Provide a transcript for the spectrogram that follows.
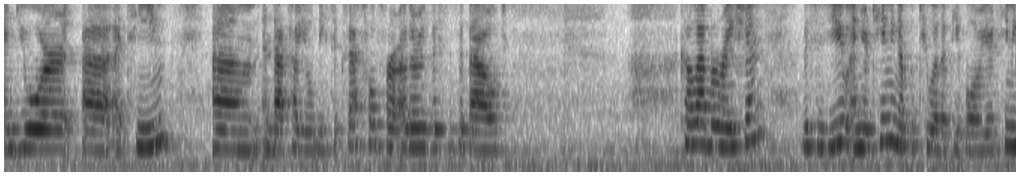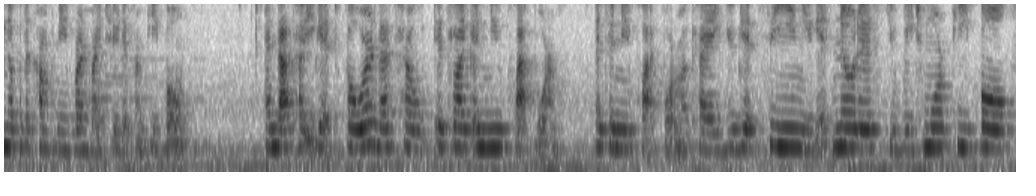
and you're uh, a team, um, and that's how you'll be successful. For others, this is about collaborations. This is you and you're teaming up with two other people or you're teaming up with a company run by two different people. And that's how you get forward. That's how it's like a new platform. It's a new platform, okay? You get seen, you get noticed, you reach more people,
